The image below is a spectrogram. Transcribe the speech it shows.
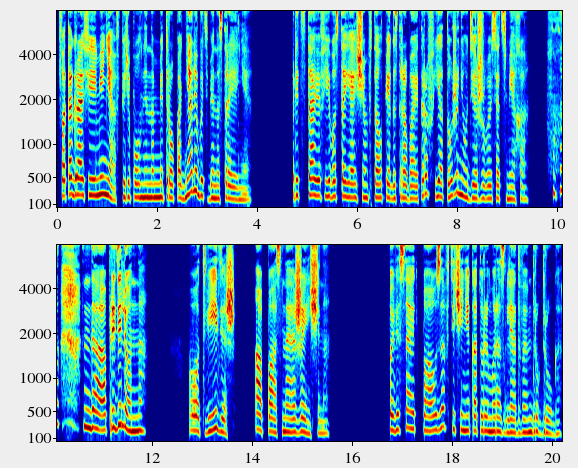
Фотографии меня в переполненном метро подняли бы тебе настроение? Представив его стоящим в толпе гастробайтеров, я тоже не удерживаюсь от смеха. Да, определенно. Вот видишь, опасная женщина. Повисает пауза, в течение которой мы разглядываем друг друга.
